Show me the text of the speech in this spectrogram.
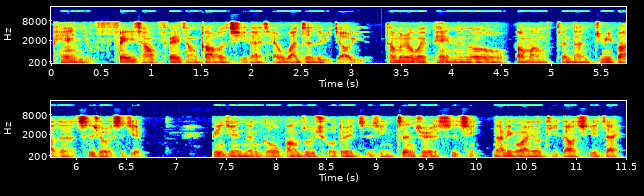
Pen 有非常非常高的期待，才完成这笔交易的。他们认为 Pen 能够帮忙分担 Jimmy Butler 持球的时间，并且能够帮助球队执行正确的事情。那另外又提到，其实在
